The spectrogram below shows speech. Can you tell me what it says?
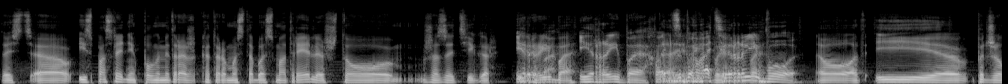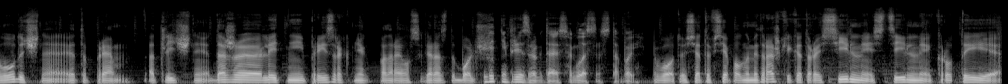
То есть э, из последних полнометражек, которые мы с тобой смотрели, что Жозе Тигр и, рыба, И рыба. Хватит Да, и забывать и рыба, и рыба. рыбу. вот, и поджелудочная, это прям отличные. Даже летний призрак мне понравился гораздо больше. Летний призрак, да, я согласен с тобой. Вот, то есть это все полнометражки, которые сильные, стильные, крутые.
